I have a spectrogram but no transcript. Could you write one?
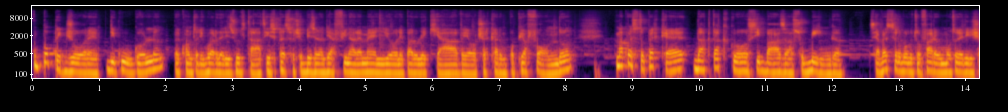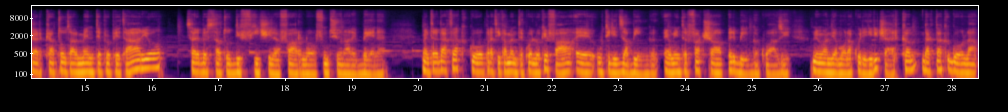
un po' peggiore di Google per quanto riguarda i risultati, spesso c'è bisogno di affinare meglio le parole chiave o cercare un po' più a fondo, ma questo perché DuckDuckGo si basa su Bing. Se avessero voluto fare un motore di ricerca totalmente proprietario, sarebbe stato difficile farlo funzionare bene. Mentre DuckDuckGo praticamente quello che fa è utilizza Bing, è un'interfaccia per Bing quasi. Noi mandiamo la query di ricerca, DuckDuckGo la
